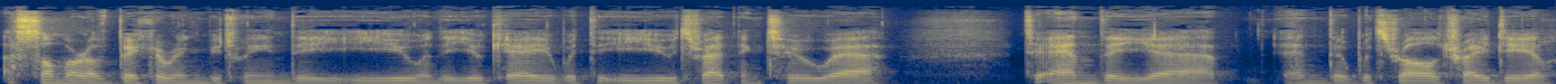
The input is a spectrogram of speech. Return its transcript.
a summer of bickering between the EU and the UK, with the EU threatening to uh, to end the uh, end the withdrawal trade deal,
